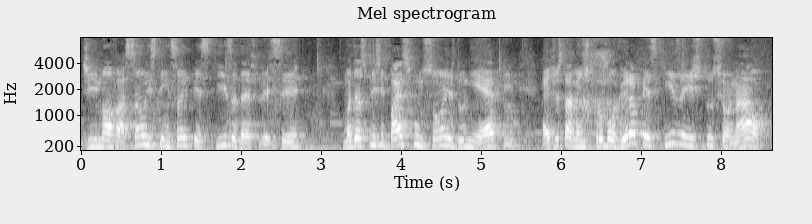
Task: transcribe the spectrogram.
de Inovação, Extensão e Pesquisa da FVC. Uma das principais funções do NIEP é justamente promover a pesquisa institucional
